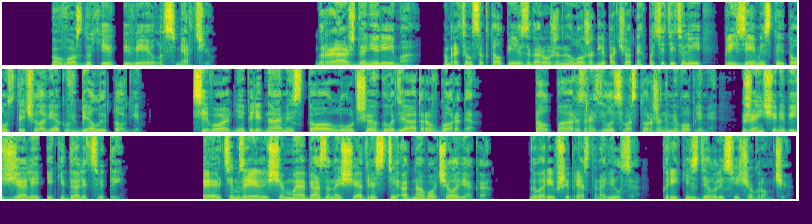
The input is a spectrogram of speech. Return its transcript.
В воздухе веяло смертью. «Граждане Рима!» обратился к толпе из загороженной ложи для почетных посетителей приземистый толстый человек в белой тоге. «Сегодня перед нами сто лучших гладиаторов города». Толпа разразилась восторженными воплями. Женщины визжали и кидали цветы. «Этим зрелищем мы обязаны щедрости одного человека». Говоривший приостановился. Крики сделались еще громче.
